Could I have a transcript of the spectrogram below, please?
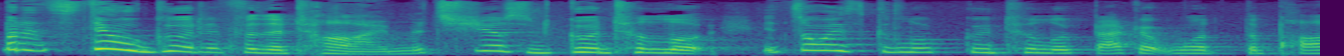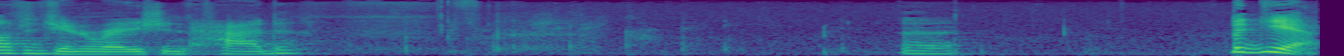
but it's still good for the time. It's just good to look. It's always good look good to look back at what the past generation had. Uh, but yeah,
